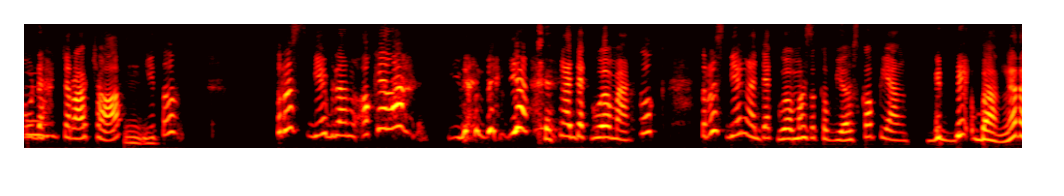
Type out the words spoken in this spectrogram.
udah cerocos Hmm. gitu, terus dia bilang oke lah. dia ngajak gue masuk, terus dia ngajak gue masuk ke bioskop yang gede banget.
